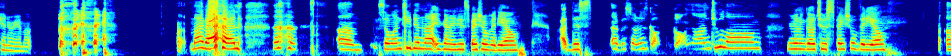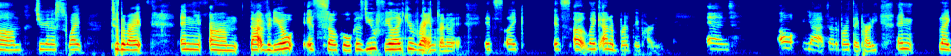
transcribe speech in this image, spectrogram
panorama. My bad. um, so once you done that, you're gonna do a special video. Uh, this episode is go- going on too long. You're gonna go to a spatial video. Um, so you're gonna swipe to the right, and um, that video it's so cool because you feel like you're right in front of it. It's like it's uh, like at a birthday party, and oh yeah, it's at a birthday party, and like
